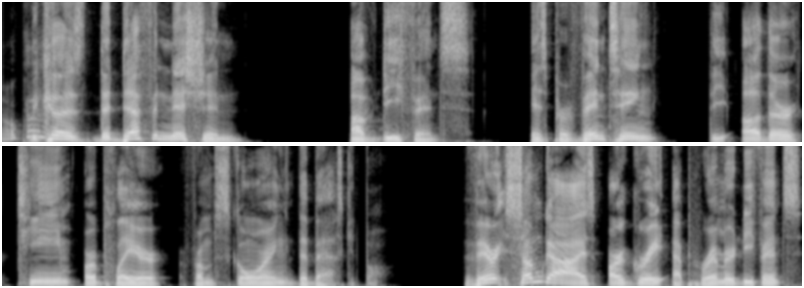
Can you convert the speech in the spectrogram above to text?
Okay. Because the definition of defense is preventing the other team or player from scoring the basketball. Very some guys are great at perimeter defense.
